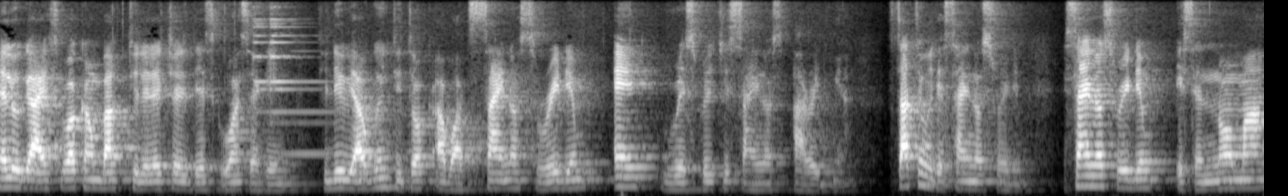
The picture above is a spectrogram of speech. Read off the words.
Hello guys, welcome back to the Lectures Desk once again. Today we are going to talk about sinus rhythm and respiratory sinus arrhythmia. Starting with the sinus rhythm. Sinus rhythm is a normal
